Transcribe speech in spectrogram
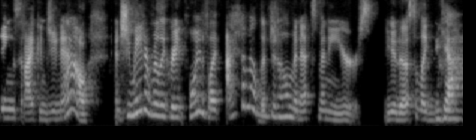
things that i can do now and she made a really great point of like i haven't lived at home in x many years you know so like yeah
